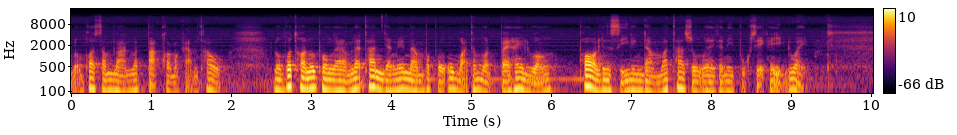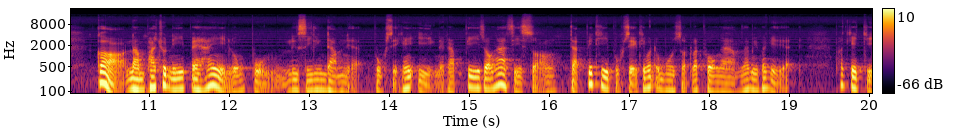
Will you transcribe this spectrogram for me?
หลวงพ่อสำรานวัดปากคลองมะขามเท่า หลวงพ่อทอนวัดโพงาม และท่านยังได้นำพระผงอุบาททั้งหมดไปให้หลวงพ่อฤาษีลิงดำวัดท่าสูงอุทัยธานีปลุกเสกให้อีกด้วย ก็นำพระชุดนี้ไปให้หลวงปู่ฤาษีลิงดำเนี่ยปลุกเสกให้อีกนะครับ ปี 2542 จัดพิธีปลุกเสกที่วัดอุโบสถวัดโพงาม และมีพระเกจิพระเกจิ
